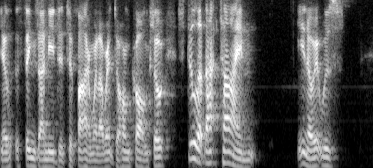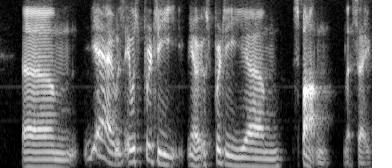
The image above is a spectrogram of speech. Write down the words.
you know, things I needed to find when I went to Hong Kong. So still at that time, you know, it was um, yeah, it was it was pretty you know it was pretty um, Spartan, let's say.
